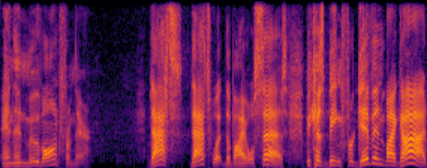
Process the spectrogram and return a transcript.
and then move on from there. That's, that's what the Bible says. Because being forgiven by God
